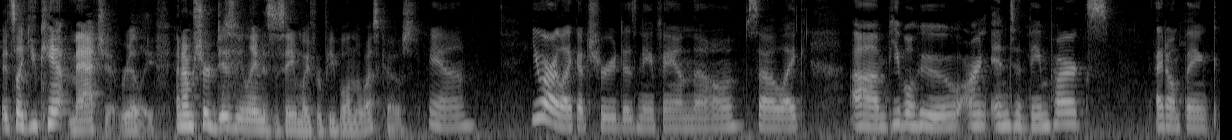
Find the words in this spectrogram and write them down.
It's like you can't match it really. And I'm sure Disneyland is the same way for people on the West Coast. yeah. You are like a true Disney fan, though. So like, um, people who aren't into theme parks, I don't think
